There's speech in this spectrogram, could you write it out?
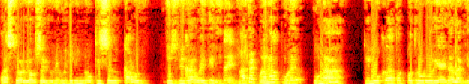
रस्त्यावर व्यवसाय युनियनने नोटीस काढून जुजबी कारवाई केली. नाही, आता पुन्हा पुढे पुन्हा ती लोक आता पत्ररोडवर यायला लागले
